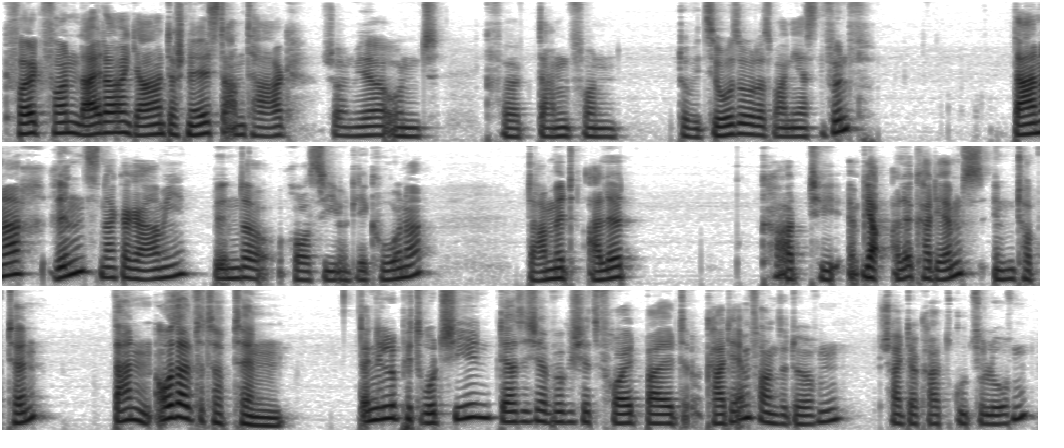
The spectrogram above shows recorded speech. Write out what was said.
Gefolgt von leider, ja, der schnellste am Tag, schauen wir, und gefolgt dann von Dovizioso, das waren die ersten fünf. Danach Rins, Nakagami, Binder, Rossi und Lecona. Damit alle KTM, ja, alle KTMs in den Top 10. Dann außerhalb der Top 10 Danilo Petrucci, der sich ja wirklich jetzt freut, bald KTM fahren zu dürfen. Scheint ja gerade gut zu laufen.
